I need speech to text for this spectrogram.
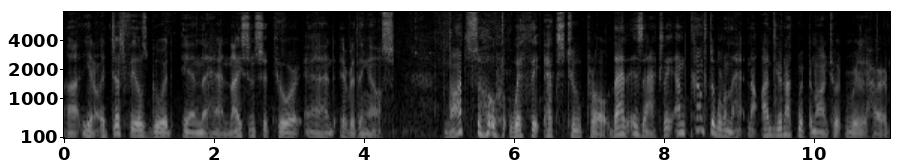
Uh, you know, it just feels good in the hand, nice and secure and everything else. Not so with the X2 Pro. That is actually uncomfortable in the hand. Now, you're not gripping onto it really hard,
